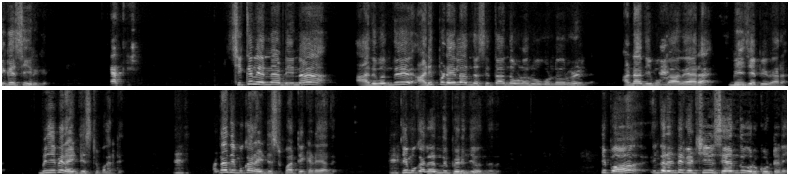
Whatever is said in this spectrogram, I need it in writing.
லிகசி இருக்கு. சிக்கல் என்ன அப்படின்னா அது வந்து அடிப்படையில அந்த சித்தாந்த உணர்வு கொண்டவர்கள் அதிமுக வேற பிஜேபி வேற. BJP rightist party. அதிமுக ரைட்டிஸ்ட் பார்ட்டி கிடையாது. திமுக இருந்து பிரிஞ்சு வந்தது. இப்போ இந்த ரெண்டு கட்சியும் சேர்ந்து ஒரு கூட்டணி.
